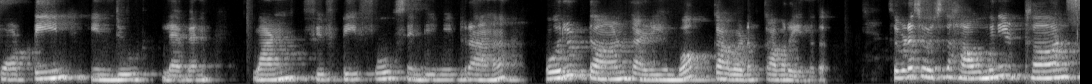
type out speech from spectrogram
fourteen into eleven one fifty four centimetre ആണ് ഒരു ടേൺ കഴിയുമ്പോൾ കവർ കവർ ചെയ്യുന്നത്. സോ ഇവിടെ ചോദിച്ചത് how many turns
